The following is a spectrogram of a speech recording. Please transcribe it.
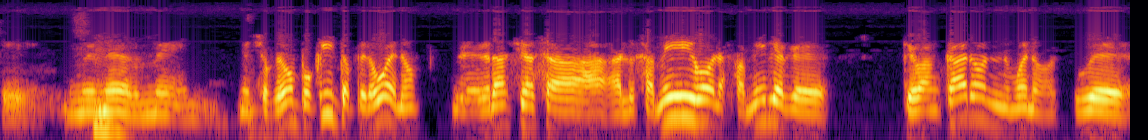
eh, me, me, me, choqueó un poquito, pero bueno, eh, gracias a, los amigos, a la familia que, que bancaron, bueno, tuve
